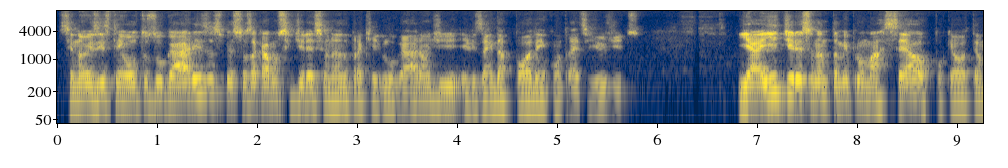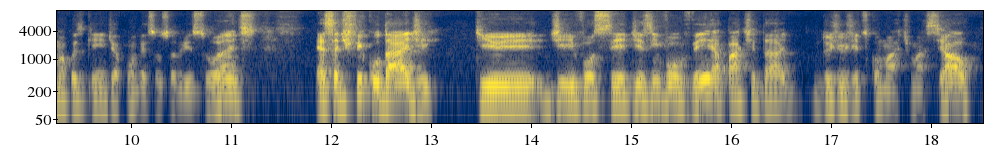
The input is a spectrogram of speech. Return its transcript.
se não existem outros lugares, as pessoas acabam se direcionando para aquele lugar onde eles ainda podem encontrar esse jiu-jitsu. E aí, direcionando também para o Marcel, porque é até uma coisa que a gente já conversou sobre isso antes, essa dificuldade que, de você desenvolver a parte da, do jiu-jitsu como arte marcial,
